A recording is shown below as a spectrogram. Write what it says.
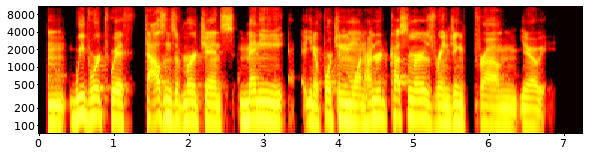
we've worked with thousands of merchants, many you know Fortune 100 customers, ranging from you know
